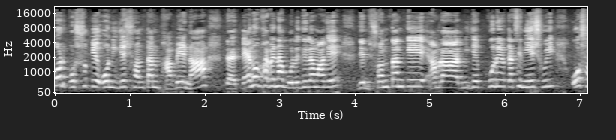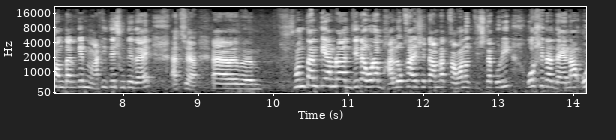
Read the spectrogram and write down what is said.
ওর পোষ্যকে ও নিজের সন্তান ভাবে না। কেন ভাবে না বলে দিলাম আগে, যে সন্তানকে আমরা নিজের কোলের কাছে নিয়ে শুই, ও সন্তানকে মাটিতে শুতে দেয়। আচ্ছা সন্তানকে আমরা যেটা ওরা ভালো খায়, সেটা আমরা খাওয়ানোর চেষ্টা করি। ও সেটা দেয় না, ও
